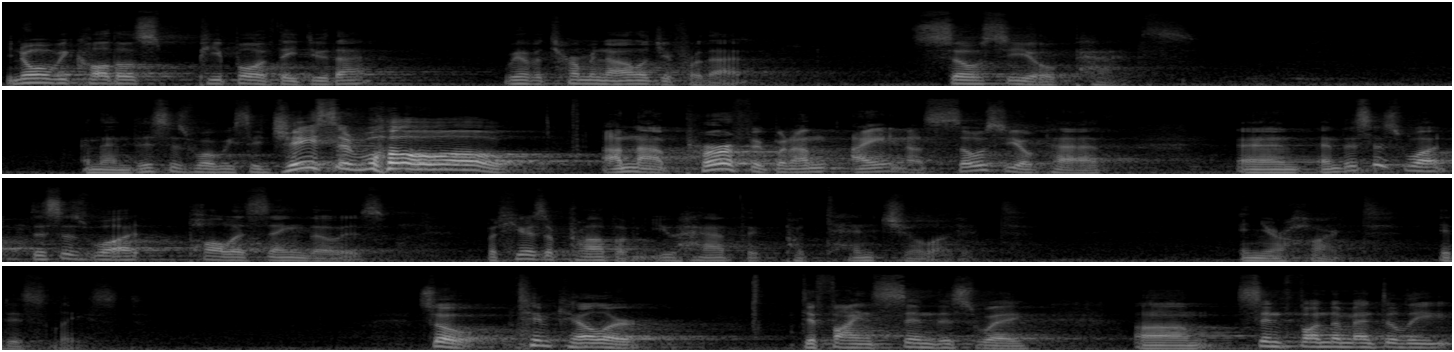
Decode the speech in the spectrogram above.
You know what we call those people if they do that? We have a terminology for that sociopaths. And then this is what we say Jason, whoa, whoa, I'm not perfect, but I'm, I ain't a sociopath. And, and this, is what, this is what Paul is saying, though, is but here's a problem you have the potential of it in your heart, it is laced. So, Tim Keller defines sin this way um, sin fundamentally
